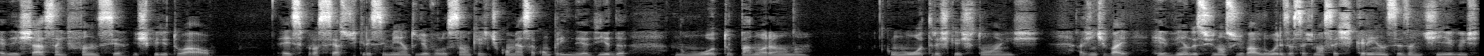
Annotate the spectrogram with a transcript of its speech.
é deixar essa infância espiritual, é esse processo de crescimento, de evolução que a gente começa a compreender a vida num outro panorama, com outras questões. A gente vai revendo esses nossos valores, essas nossas crenças antigas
